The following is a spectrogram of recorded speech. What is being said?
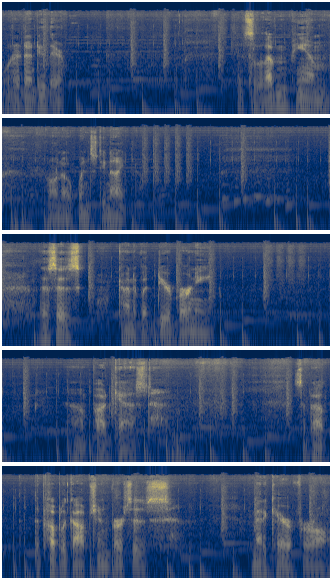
What did I do there? It's 11 p.m. on a Wednesday night. This is kind of a Dear Bernie uh, podcast. It's about the public option versus Medicare for all.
